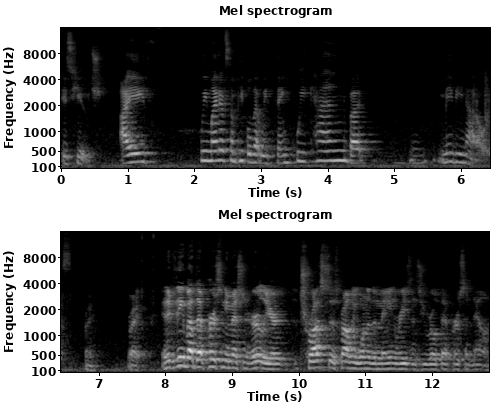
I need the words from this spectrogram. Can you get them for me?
is huge. I, we might have some people that we think we can, but maybe not always. Right. And if you think about that person you mentioned earlier, trust is probably one of the main reasons you wrote that person down.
